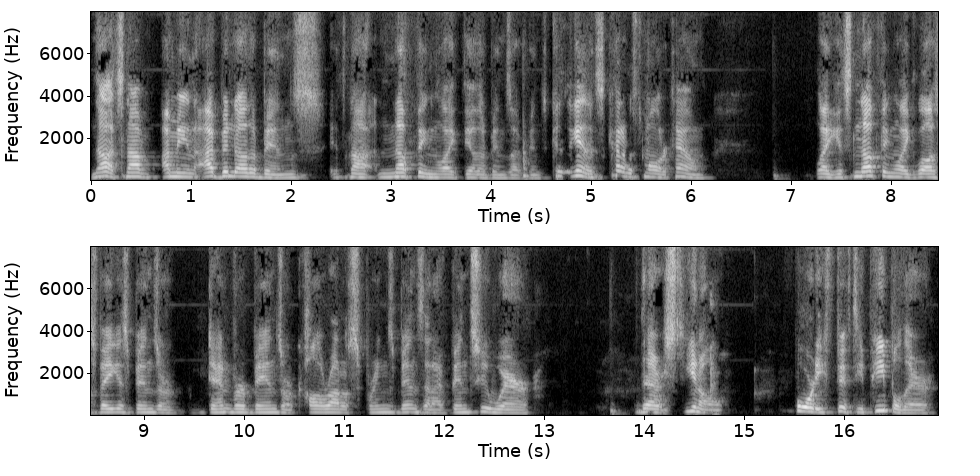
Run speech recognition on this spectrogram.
No, it's not. I mean, I've been to other bins. It's not nothing like the other bins I've been. To. Because again, it's kind of a smaller town. Like it's nothing like Las Vegas bins or Denver bins or Colorado Springs bins that I've been to where there's, you know, 40, 50 people there.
